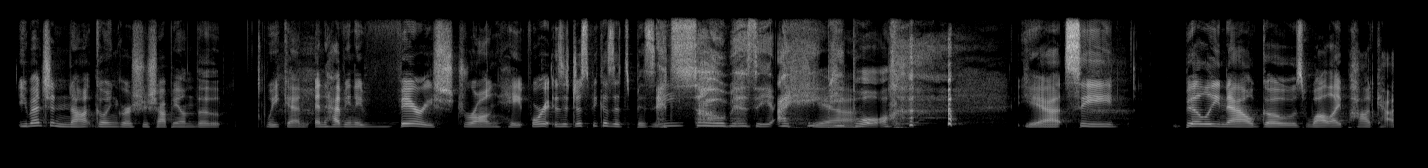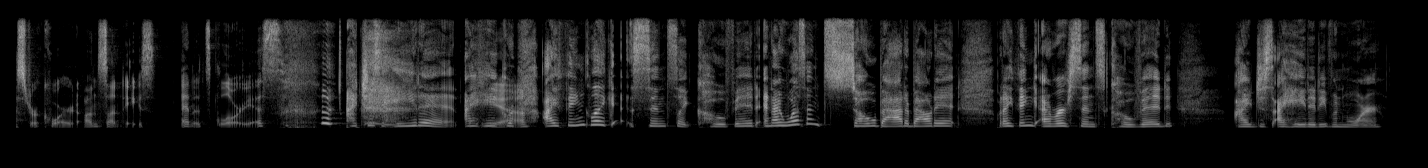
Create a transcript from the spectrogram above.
You mentioned not going grocery shopping on the weekend and having a very strong hate for it. Is it just because it's busy? It's so busy. I hate yeah. people. yeah. See, Billy now goes while I podcast record on Sundays and it's glorious. I just hate it. I hate yeah. I think like since like COVID and I wasn't so bad about it, but I think ever since COVID, I just I hate it even more.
